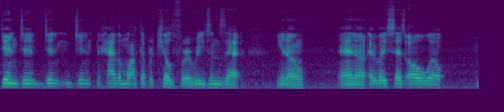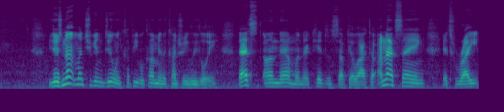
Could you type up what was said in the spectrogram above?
didn't didn't didn't didn't have them locked up or killed for reasons that you know, and uh, everybody says, oh well. There's not much you can do when people come in the country legally. That's on them when their kids and stuff get locked up. I'm not saying it's right,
